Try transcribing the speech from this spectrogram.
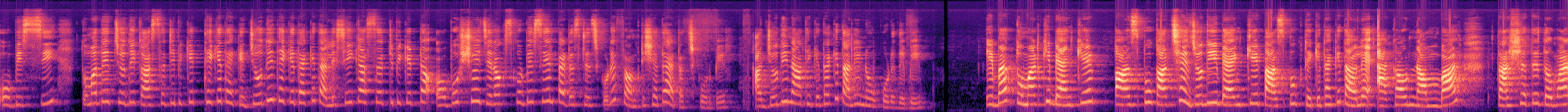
ওবিসি তোমাদের যদি কাস্ট সার্টিফিকেট থেকে থাকে, যদি থেকে থাকে, তাহলে সেই কাস্ট সার্টিফিকেটটা অবশ্যই জেরক্স করবে, সেলফ অ্যাটাস্টেজ করে ফর্মটির সাথে অ্যাটাচ করবে। আর যদি না থেকে থাকে, তাহলে নো করে দেবে। এবার তোমার কি ব্যাংকের পাসবুক আছে? যদি ব্যাংকের পাসবুক থেকে থাকে, তাহলে অ্যাকাউন্ট নাম্বার, তার সাথে তোমার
